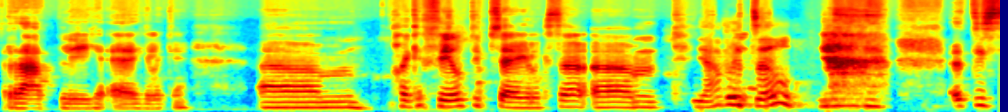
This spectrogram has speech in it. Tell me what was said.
raadplegen eigenlijk. Hè. Um, ik heb veel tips eigenlijk. Hè. Um, ja, vertel. het is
